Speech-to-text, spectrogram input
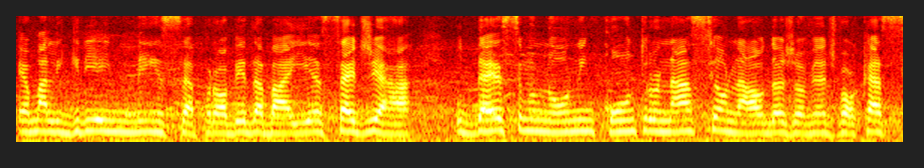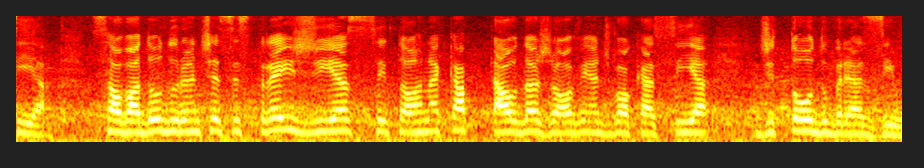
É uma alegria imensa para a OAB da Bahia sediar o 19º Encontro Nacional da Jovem Advocacia. Salvador, durante esses três dias, se torna a capital da jovem advocacia de todo o Brasil.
